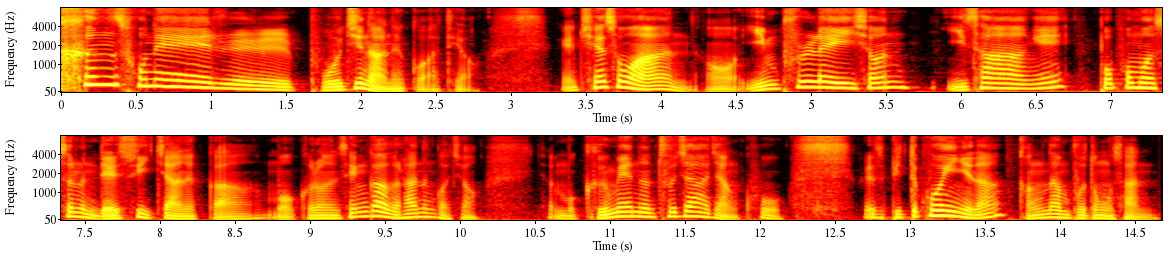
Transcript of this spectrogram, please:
큰 손해를 보진 않을 것 같아요. 최소한 어, 인플레이션 이상의 퍼포먼스는 낼 수 있지 않을까 뭐 그런 생각을 하는 거죠. 뭐 금에는 투자하지 않고 그래서 비트코인이나 강남 부동산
